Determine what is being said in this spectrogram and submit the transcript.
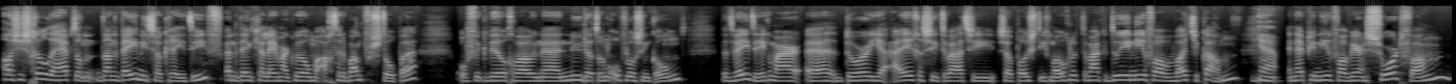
als je schulden hebt, dan, dan ben je niet zo creatief. En dan denk je alleen maar, ik wil me achter de bank verstoppen. Of ik wil gewoon uh, nu dat er een oplossing komt. Dat weet ik. Maar uh, door je eigen situatie zo positief mogelijk te maken, doe je in ieder geval wat je kan. Ja. En heb je in ieder geval weer een soort van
